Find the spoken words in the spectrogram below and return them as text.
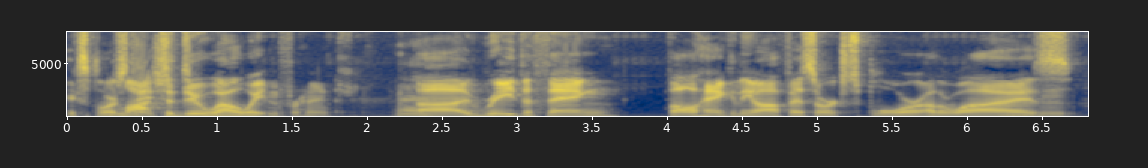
Explore Lot to do while waiting for Hank. uh, read the thing. Follow Hank in the office or explore otherwise. Mm-hmm.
